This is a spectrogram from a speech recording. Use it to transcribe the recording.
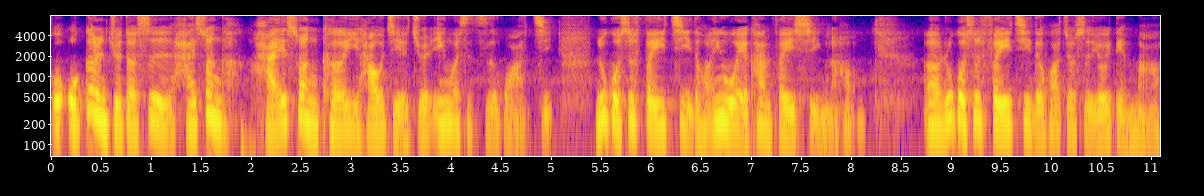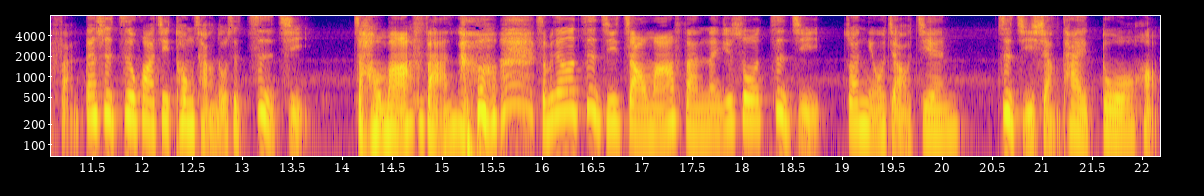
我我个人觉得是还算还算可以好解决，因为是自化忌。如果是飞忌的话，因为我也看飞行了哈，呃，如果是飞忌的话，就是有一点麻烦。但是自化忌通常都是自己找麻烦。什么叫做自己找麻烦呢？也就是说自己钻牛角尖，自己想太多哈。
